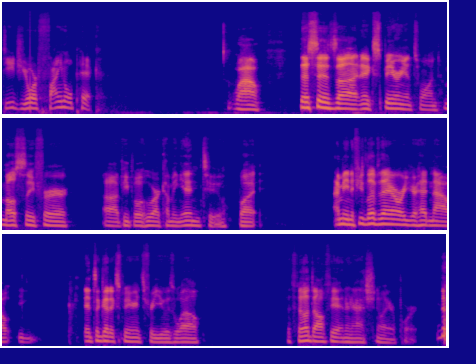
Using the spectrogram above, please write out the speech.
Deej, your final pick. Wow. This is uh, an experience one, mostly for uh, people who are coming into. But I mean, if you live there or you're heading out, it's a good experience for you as well. The Philadelphia International Airport.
